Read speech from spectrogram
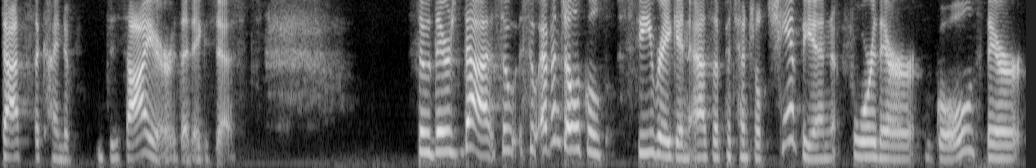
that's the kind of desire that exists. So there's that. So so evangelicals see Reagan as a potential champion for their goals, their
